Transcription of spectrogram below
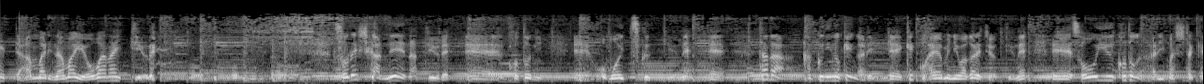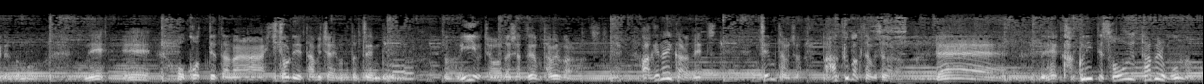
えってあんまり名前呼ばないっていうね。それしかねえなっていうね、えーことに、えー思いつくっていうね、えーただ、確認の件があり、えー結構早めに別れちゃうっていうね、えそういうことがありましたけれども、ね、え怒ってたな一人で食べちゃいました、全部。うんいいよ、じゃあ私は全部食べるから、つって。あげないからね、つって。全部食べちゃう。バクバク食べてたから。えー、ね、角煮ってそういう食べるもんなの？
